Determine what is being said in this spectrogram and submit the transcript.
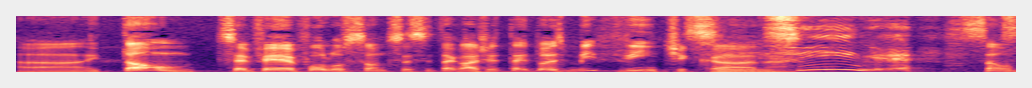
Ah, então, você vê a evolução de 64. A gente está em 2020, cara. Sim, é, São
